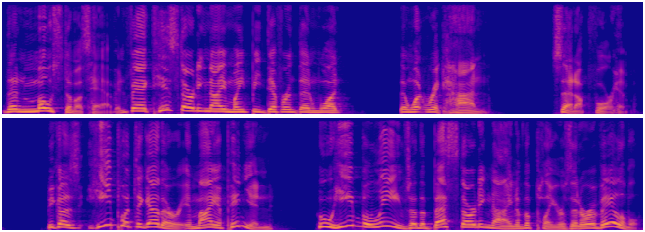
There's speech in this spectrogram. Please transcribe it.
than most of us have. In fact, his starting nine might be different than what than what Rick Hahn set up for him. Because he put together, in my opinion, who he believes are the best starting nine of the players that are available.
